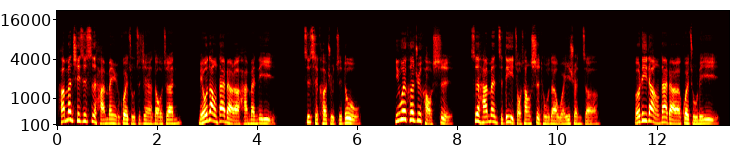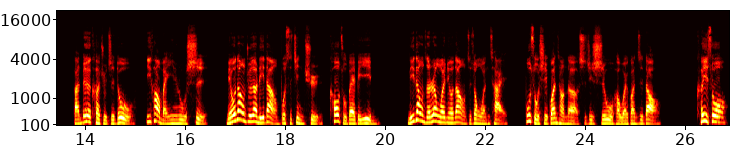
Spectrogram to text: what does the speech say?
他们其实是寒门与贵族之间的斗争。牛党代表了寒门利益，支持科举制度，因为科举考试是寒门子弟走上仕途的唯一选择；而李党代表了贵族利益，反对科举制度，依靠门荫入仕。牛党觉得李党不思进取，抠祖辈必应；李党则认为牛党只重文采，不熟悉官场的实际事务和为官之道。可以说，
